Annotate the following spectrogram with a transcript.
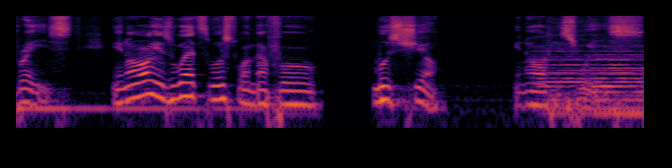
praised. In all his words, most wonderful, most sure in all his ways.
